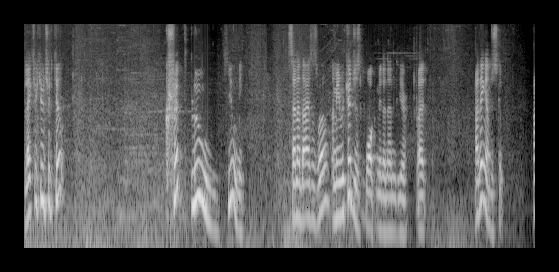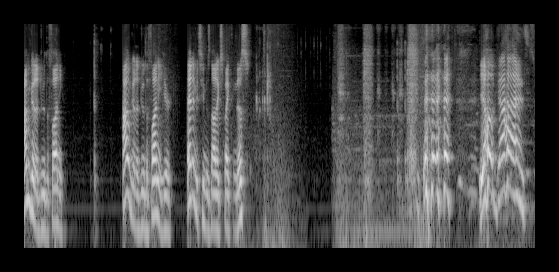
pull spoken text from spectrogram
Electrocute should kill. Crypt Bloom, heal me. Senna dies as well. I mean, we could just walk mid and end here, right? I think I'm just gonna... I'm gonna do the funny. I'm gonna do the funny here. Enemy team is not expecting this. Yo, guys!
